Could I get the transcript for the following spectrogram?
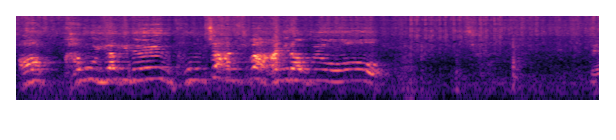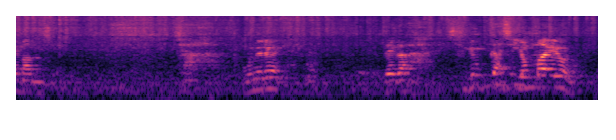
아, 강호 이야기는 공짜 안주가 아니라고요. 내 맘이지. 자, 오늘은 내가 지금까지 연마해온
